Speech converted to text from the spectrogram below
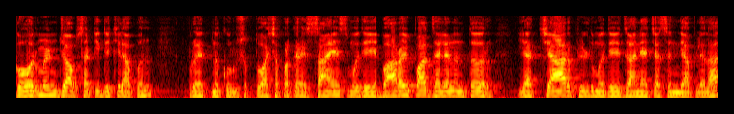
गव्हर्मेंट जॉबसाठी देखील आपण प्रयत्न करू शकतो. अशा प्रकारे सायन्समध्ये बारावी पास झाल्यानंतर या चार फील्डमध्ये जाण्याच्या संधी आपल्याला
